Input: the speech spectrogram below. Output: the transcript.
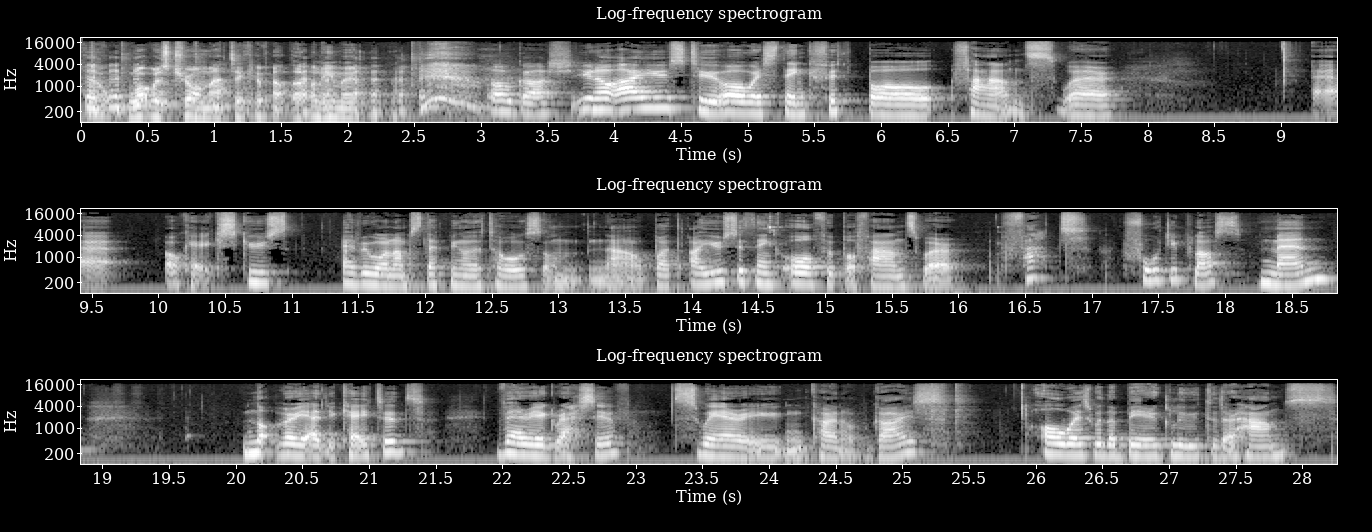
what was traumatic about the honeymoon? oh gosh, you know, I used to always think football fans were uh, okay. Excuse everyone, I'm stepping on the toes on now, but I used to think all football fans were fat, 40 plus men, not very educated, very aggressive, swearing kind of guys, always with a beer glued to their hands.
